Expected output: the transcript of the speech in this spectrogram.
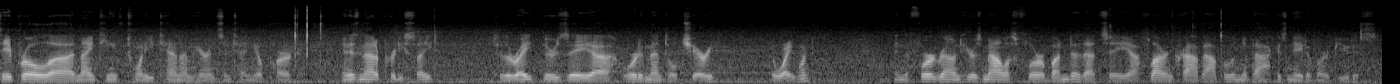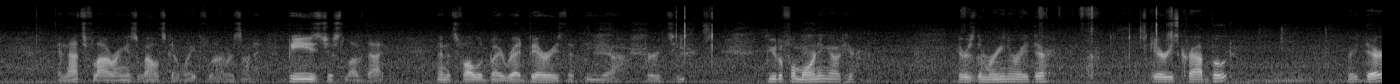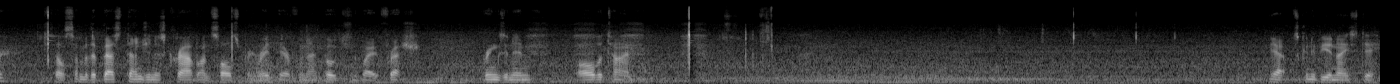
It's April uh, 19th, 2010. I'm here in Centennial Park. And isn't that a pretty sight? To the right, there's a uh, ornamental cherry, the white one. In the foreground, here's Malus floribunda. That's a uh, flowering crab apple. In the back is native arbutus. And that's flowering as well. It's got white flowers on it. Bees just love that. Then it's followed by red berries that the uh, birds eat. Beautiful morning out here. There's the marina right there. Gary's crab boat. Right there. Sell some of the best Dungeness crab on Salt Spring right there from that boat. You can buy it fresh. Brings it in all the time. Yeah, it's going to be a nice day.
